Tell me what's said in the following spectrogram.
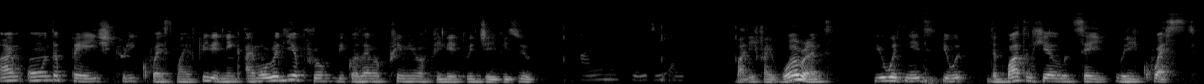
I'm on the page to request my affiliate link. I'm already approved because I'm a premium affiliate with JVZoo. But if I weren't, you would need, you would, the button here would say request.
